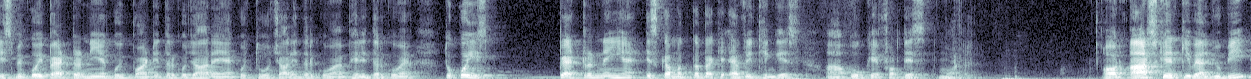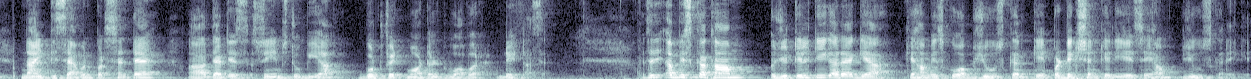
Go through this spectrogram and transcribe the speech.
इसमें कोई पैटर्न नहीं है, कोई पॉइंट इधर को जा रहे हैं कुछ दो चार इधर को हैं, फिर इधर को हैं। तो कोई पैटर्न नहीं है। इसका मतलब है कि everything is okay for this model और आर स्क्र की वैल्यू भी 97 परसेंट है। That is seems to be a good fit model to our data set अच्छा जी, अब इसका काम यूटिलिटी का रह गया कि हम इसको अब यूज़ करके प्रडिक्शन के लिए इसे हम यूज़ करेंगे।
